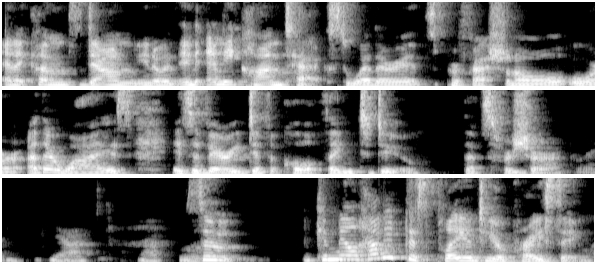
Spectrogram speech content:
and it comes down you know in, in, any context whether it's professional or otherwise it's a very difficult thing to do that's for exactly. sure yeah absolutely. so camille how did this play into your pricing?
